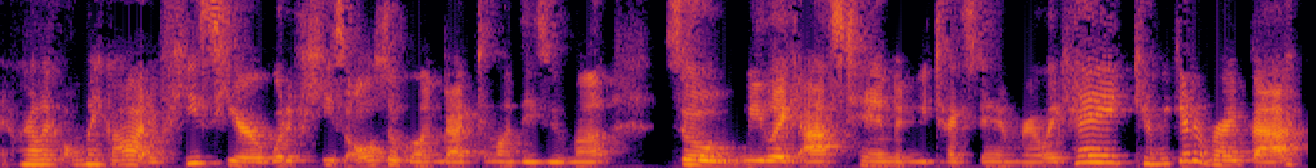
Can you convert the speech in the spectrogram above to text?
and we're like, oh my God, if he's here, what if he's also going back to Montezuma? So we like asked him and we texted him. We are like, hey, can we get a ride back?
